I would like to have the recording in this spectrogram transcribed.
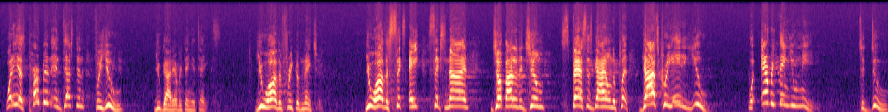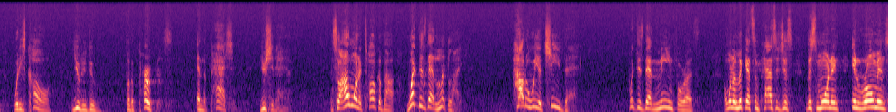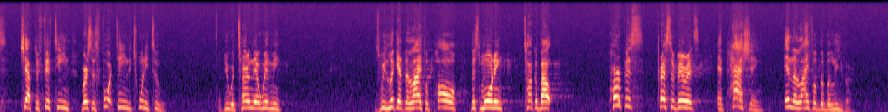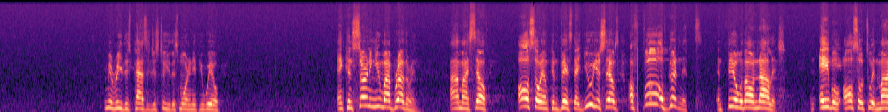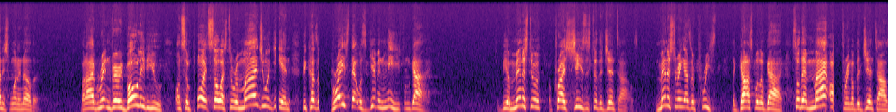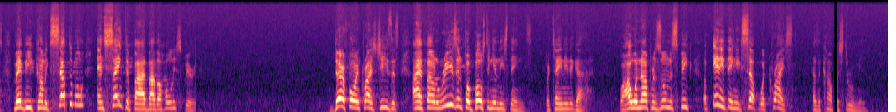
what he has purposed and destined for you, you got everything it takes. You are the freak of nature. You are the six eight, six nine, jump out of the gym, fastest guy on the planet. God's created you for everything you need to do what he's called you to do for the purpose and the passion you should have. And so I want to talk about what does that look like? How do we achieve that? What does that mean for us? I want to look at some passages this morning in Romans chapter 15, verses 14 to 22. If you would turn there with me, as we look at the life of Paul this morning, talk about purpose, perseverance, and passion in the life of the believer. Let me read these passages to you this morning, if you will. And concerning you, my brethren, I myself also am convinced that you yourselves are full of goodness and filled with all knowledge and able also to admonish one another. But I have written very boldly to you on some points so as to remind you again because of the grace that was given me from God to be a minister of Christ Jesus to the Gentiles, ministering as a priest the gospel of God, so that my offering of the Gentiles may become acceptable and sanctified by the Holy Spirit. Therefore, in Christ Jesus, I have found reason for boasting in these things pertaining to God. For I will not presume to speak of anything except what Christ has accomplished through me,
